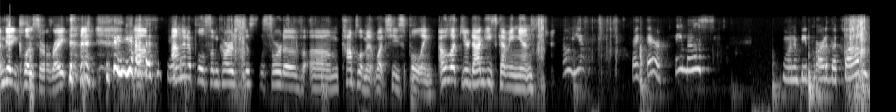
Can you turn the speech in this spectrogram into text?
I'm getting closer, right? yes. Uh, I'm going to pull some cards just to sort of um, complement what she's pulling. Oh, look, your doggy's coming in. Oh, yeah. Right there. Hey, Moose. You want to be part of the club?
